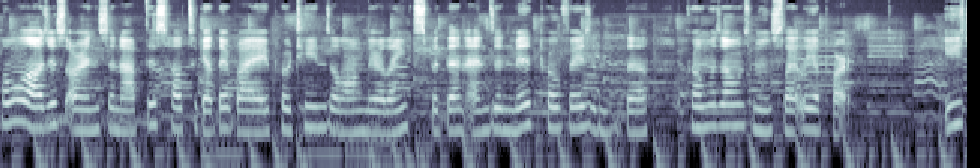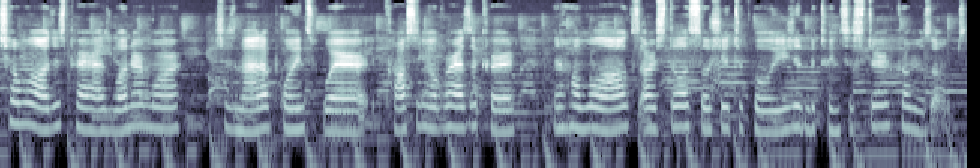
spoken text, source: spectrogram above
Homologes are in synapsis held together by proteins along their lengths, but then ends in mid-prophase and the chromosomes move slightly apart. Each homologous pair has one or more chiasmata points where crossing over has occurred, and homologs are still associated to cohesion between sister chromosomes.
